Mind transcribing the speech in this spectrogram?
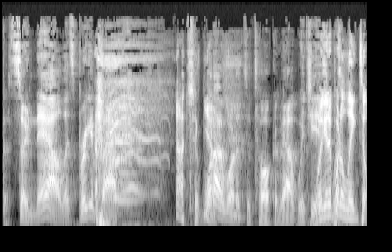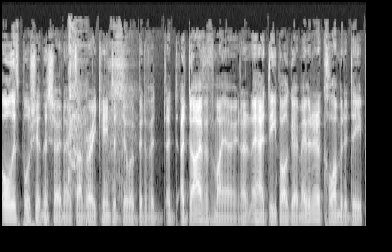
But so now let's bring it back to what I wanted to talk about, which is We're going to put a link to all this bullshit in the show notes. I'm very keen to do a bit of a, a, a dive of my own. I don't know how deep I'll go. Maybe not a kilometer deep,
